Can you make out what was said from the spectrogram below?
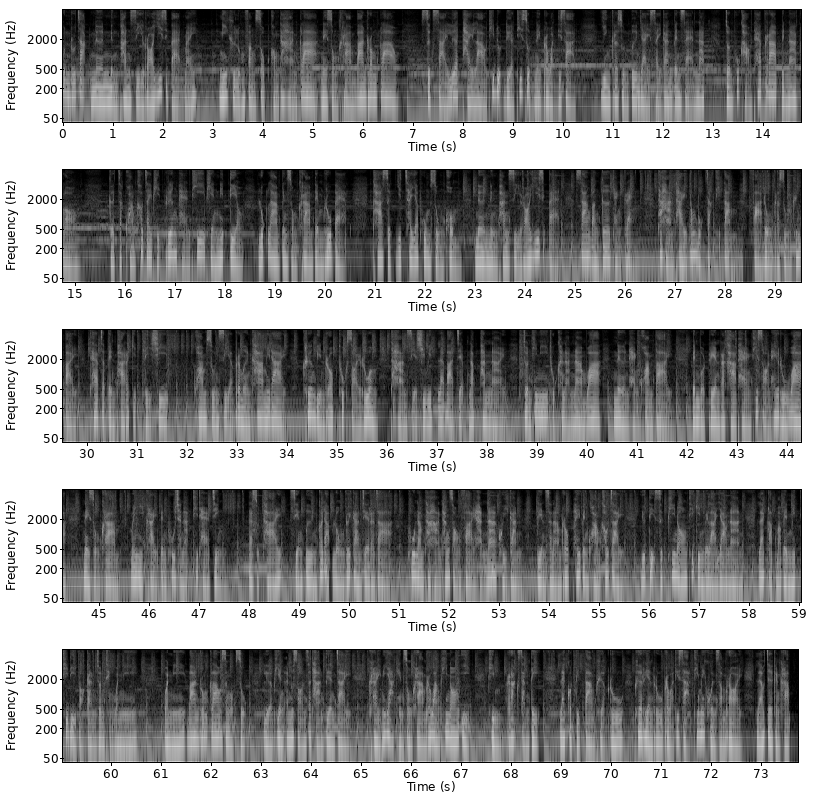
คุณรู้จักเนิน 1428 ไหม นี่คือหลุมฝังศพของทหารกล้าในสงครามบ้านร่มเกล้า ศึกสายเลือดไทยลาวที่ดุเดือดที่สุดในประวัติศาสตร์ ยิงกระสุนปืนใหญ่ใส่กันเป็นแสนนัด จนภูเขาแทบราบเป็นหน้ากลอง เกิดจากความเข้าใจผิดเรื่องแผนที่เพียงนิดเดียว ลุกลามเป็นสงครามเต็มรูปแบบค่าศึกยึดชัยภูมิสูงคม เนิน 1428 สร้างบังเกอร์แข็งแกร่ง ทหารไทยต้องบุกจากที่ต่ำ ฝ่าดงกระสุนขึ้นไป แทบจะเป็นภารกิจพลีชีพ ความสูญเสียประเมินค่าไม่ได้ เครื่องบินรบถูกสอยร่วง ทหารเสียชีวิตและบาดเจ็บนับพันนาย จนที่นี่ถูกขนานนามว่า เนินแห่งความตาย เป็นบทเรียนราคาแพงที่สอนให้รู้ว่า ในสงครามไม่มีใครเป็นผู้ชนะที่แท้จริงแต่สุดท้ายเสียงปืนก็ดับลงด้วยการเจรจา ผู้นำทหารทั้งสองฝ่ายหันหน้าคุยกัน เปลี่ยนสนามรบให้เป็นความเข้าใจ ยุติศึกพี่น้องที่กินเวลายาวนาน และกลับมาเป็นมิตรที่ดีต่อกันจนถึงวันนี้ วันนี้บ้านร่มเกล้าสงบสุข เหลือเพียงอนุสรณ์สถานเตือนใจ ใครไม่อยากเห็นสงครามระหว่างพี่น้องอีก พิมพ์ รักสันติ และกดติดตามเผือกรู้ เพื่อเรียนรู้ประวัติศาสตร์ที่ไม่ควรซ้ำรอย แล้วเจอกันครับ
